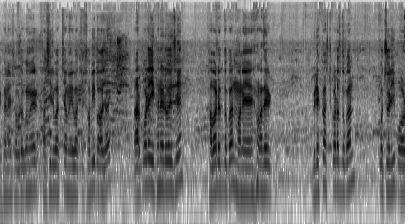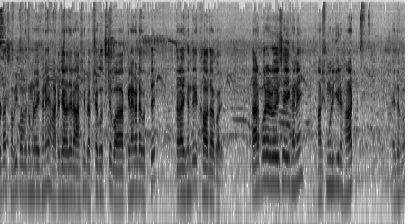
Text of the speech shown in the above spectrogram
এখানে সব রকমের খাসির বাচ্চা, মেয়ে বাচ্চা সবই পাওয়া যায়। তারপরে এখানে রয়েছে খাবারের দোকান মানে আমাদের ব্রেকফাস্ট করার দোকান। কচুরি, পরোটা সবই পাবে তোমরা এখানে। হাটে যারা যারা আসে, ব্যবসা করতে বা কেনাকাটা করতে, তারা এখান থেকে খাওয়া দাওয়া করে। তারপরে রয়েছে এখানে হাঁস মুরগির হাট। এই দেখো,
